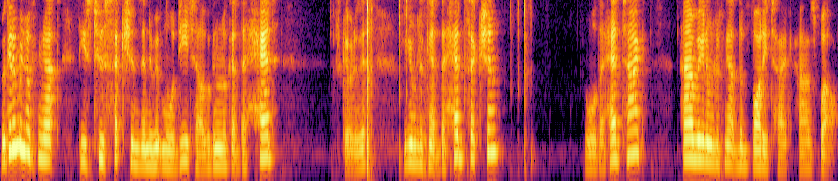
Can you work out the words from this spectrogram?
we're going to be looking at these two sections in a bit more detail. We're going to look at the head. Let's rid of this. We're going to be looking at the head section, or the head tag, and we're going to be looking at the body tag as well.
